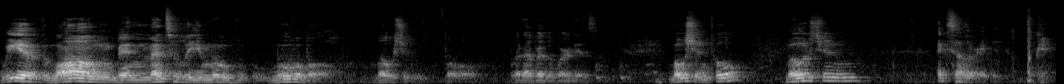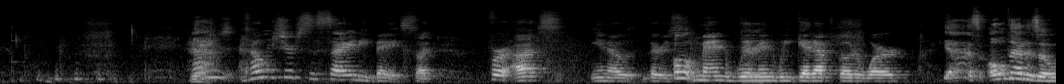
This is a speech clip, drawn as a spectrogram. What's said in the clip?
we have long been mentally move, movable, motionful, whatever the word is. Motionful, motion accelerated. Okay. How Yeah. is, how is your society based? Like, for us, you know, there's Oh, men, women, we get up, go to work. Yes, oh, that is a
